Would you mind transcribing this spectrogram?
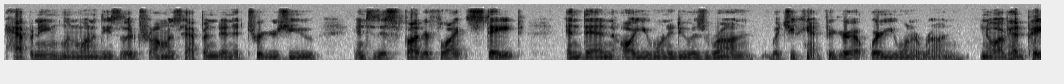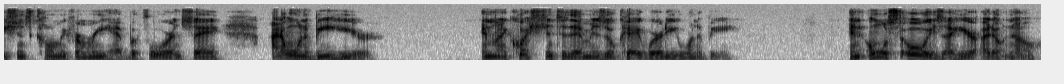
happening when one of these other traumas happened, and it triggers you into this fight or flight state. And then all you want to do is run, but you can't figure out where you want to run. You know, I've had patients call me from rehab before and say, I don't want to be here. And my question to them is, okay, where do you want to be? And almost always I hear, I don't know.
